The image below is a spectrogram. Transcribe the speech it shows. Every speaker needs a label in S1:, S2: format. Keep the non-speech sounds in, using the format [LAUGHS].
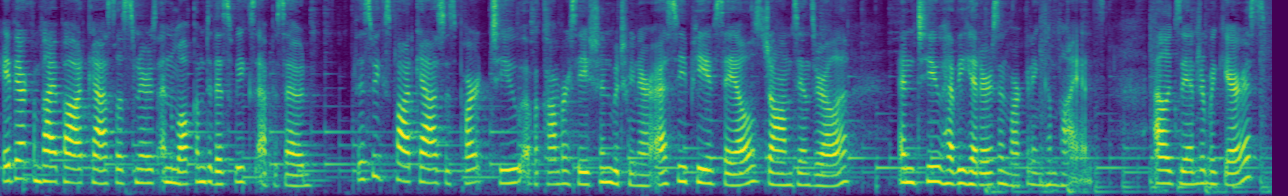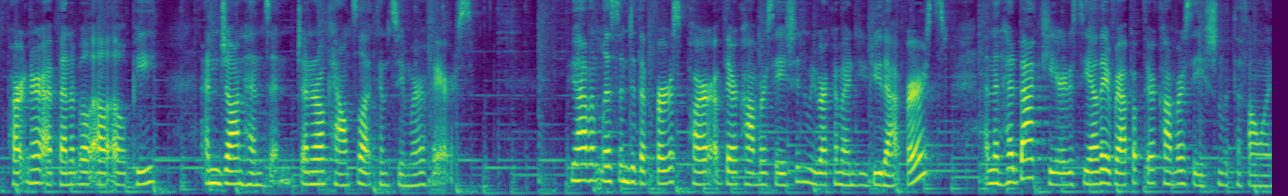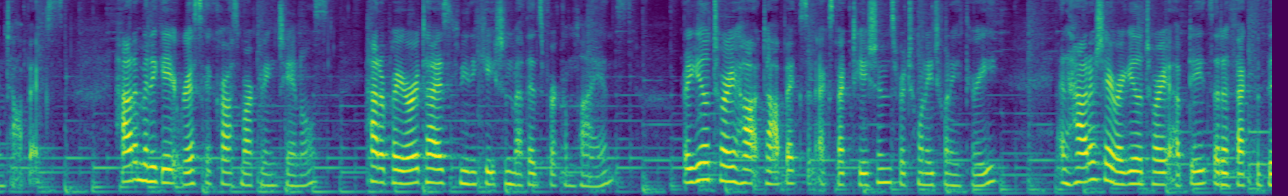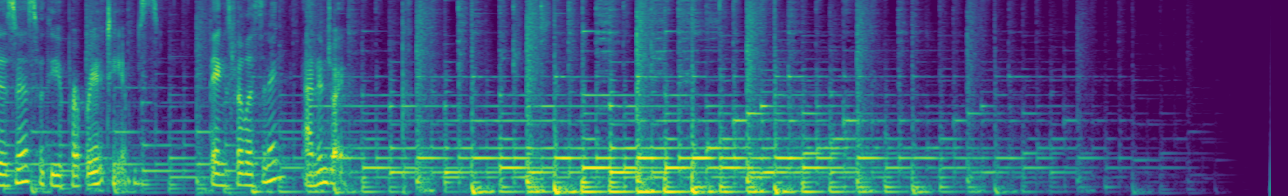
S1: Hey there, Comply Podcast listeners, and welcome to this week's episode. This week's podcast is part two of a conversation between our SVP of Sales, John Zanzarella, and two heavy hitters in marketing compliance Alexandra Megaris, partner at Venable LLP, and John Henson, general counsel at Consumer Affairs. If you haven't listened to the first part of their conversation, we recommend you do that first, and then head back here to see how they wrap up their conversation with the following topics how to mitigate risk across marketing channels how to prioritize communication methods for compliance, regulatory hot topics and expectations for 2023, and how to share regulatory updates that affect the business with the appropriate teams. Thanks for listening and enjoy.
